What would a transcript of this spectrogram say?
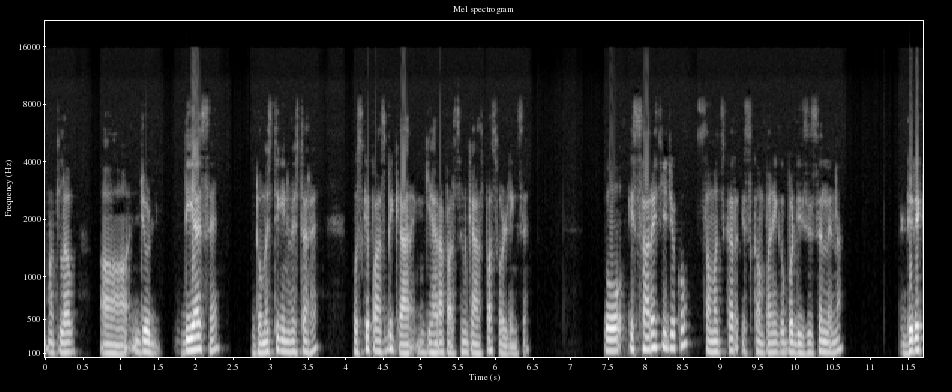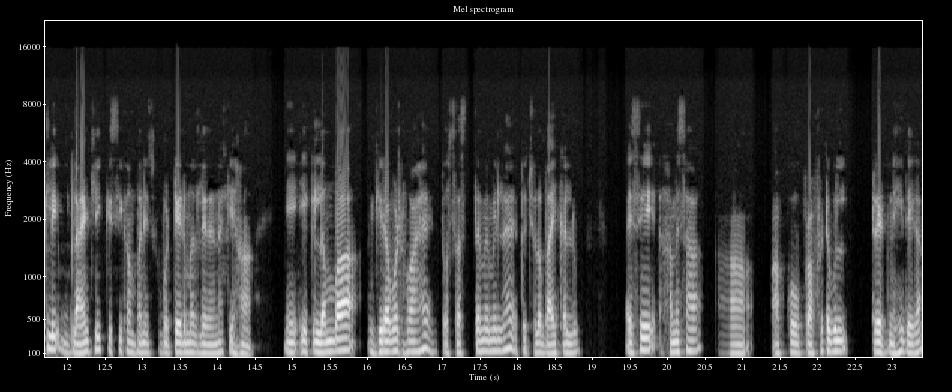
मतलब जो डी है डोमेस्टिक इन्वेस्टर है, उसके पास भी ग्यारह परसेंट के आसपास होल्डिंग्स है। तो इस सारी चीज़ों को समझकर इस कंपनी के ऊपर डिसीज़न लेना। डायरेक्टली ब्लाइंडली किसी कंपनी के ऊपर टेड मत ले लेना कि हाँ ये एक लंबा गिरावट हुआ है तो सस्ते में मिल रहा है तो चलो बाई कर लूँ। ऐसे हमेशा आपको प्रॉफिटेबल ट्रेड नहीं देगा।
